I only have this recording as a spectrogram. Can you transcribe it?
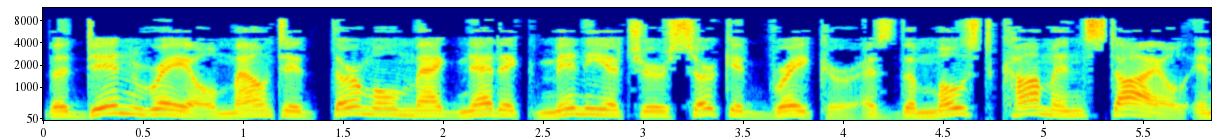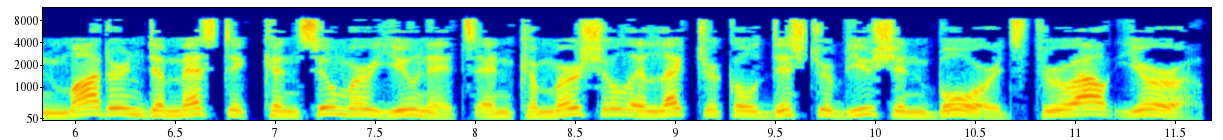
The DIN rail-mounted thermal magnetic miniature circuit breaker is the most common style in modern domestic consumer units and commercial electrical distribution boards throughout Europe.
